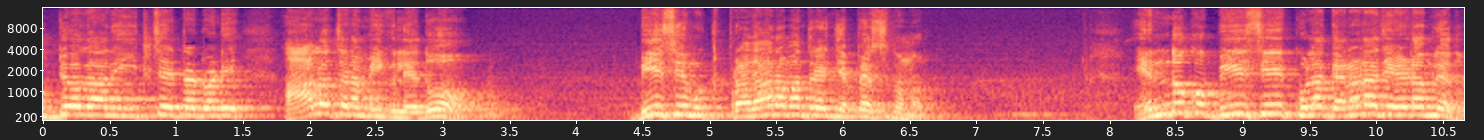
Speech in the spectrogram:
ఉద్యోగాలు ఇచ్చేటటువంటి ఆలోచన మీకు లేదు. బీసీ ముఖ్య ప్రధానమంత్రి అని చెప్పేస్తున్నారు. ఎందుకు బీసీ కుల గణన చేయడం లేదు?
